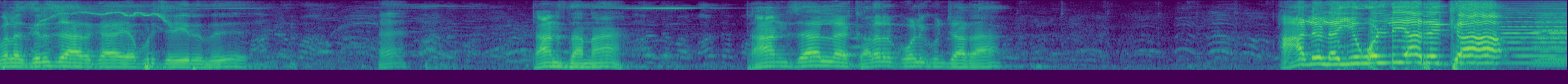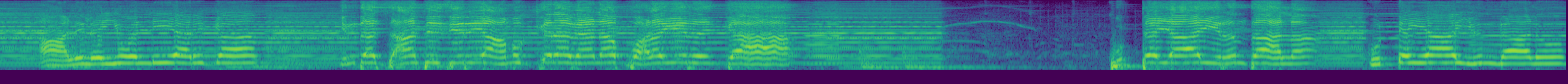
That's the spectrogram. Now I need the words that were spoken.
இவ்வளோ சிறுசா இருக்கா? எப்படி செய்கிறது டான்ஸ் தானா? டான்ஸா இல்லை கலர் கோழி குஞ்சாடா? ஆளுலையும் ஒல்லியா இருக்கா? ஆளிலையும் ஒல்லியா இருக்கா? இந்த சாந்தி சிறி அமுக்கிற வேலை பழகிருக்கா? குட்டையா இருந்தாலும் குட்டையா இருந்தாலும்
